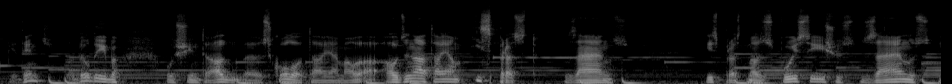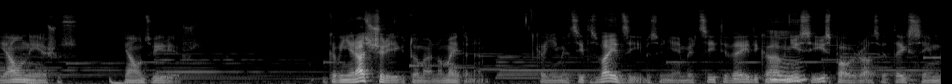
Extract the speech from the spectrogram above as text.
spiediens, atbildība uz šīm uh, skolotājām, au- audzinātājām izprast zēnus, izprast mazus puisīšus, zēnus, jauniešus, jaunus vīriešus. Ka viņi ir atšķirīgi tomēr no meitenēm, ka viņiem ir citas vajadzības, viņiem ir citi veidi, kā mm. viņi izpaužās. Ja, teiksim,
